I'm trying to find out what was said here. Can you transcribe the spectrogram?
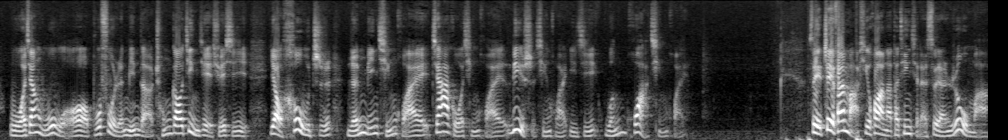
“我将无我，不负人民”的崇高境界学习，要厚植人民情怀、家国情怀、历史情怀以及文化情怀。所以这番马屁话呢，它听起来虽然肉麻，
